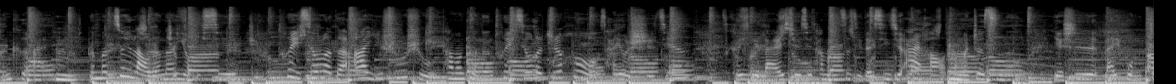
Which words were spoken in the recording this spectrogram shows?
很可爱。嗯那么最老的呢，有一些退休了的阿姨叔叔，他们可能退休了之后才有时间。可以来学习他们自己的兴趣爱好。那么这次呢，也是来我们展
